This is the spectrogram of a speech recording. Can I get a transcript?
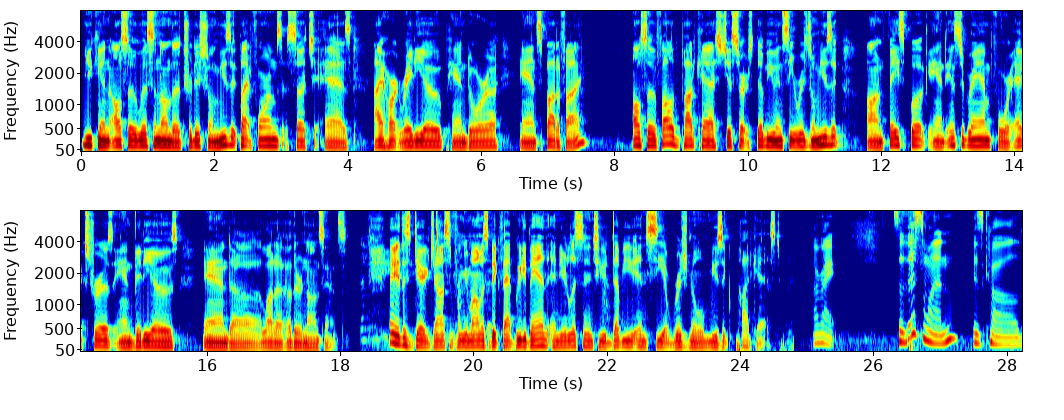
You can also listen on the traditional music platforms such as iHeartRadio, Pandora, and Spotify. Also, follow the podcast. Just search WNC Original Music on Facebook and Instagram for extras and videos and uh, a lot of other nonsense. Hey, this is Derek Johnson from Yo Mama's Big Fat Booty Band, and you're listening to WNC Original Music Podcast. all right so this one is called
